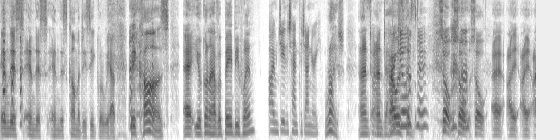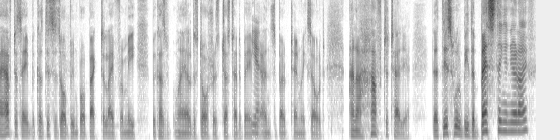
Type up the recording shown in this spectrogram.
in this in this in this comedy sequel we have because uh, you're going to have a baby when. I'm due the 10th of January. Right, and So and how is the now. so so so uh, I, I I have to say because this has all been brought back to life for me because my eldest daughter has just had a baby Yeah. and it's about ten weeks old, and I have to tell you that this will be the best thing in your life,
